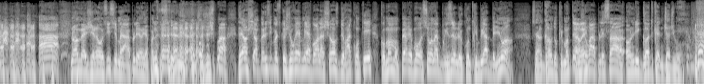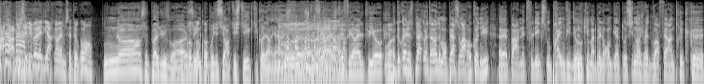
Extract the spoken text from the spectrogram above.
non, mais j'irai aussi s'il m'a appelé, il y a pas de souci. je, juge pas. D'ailleurs, je suis un peu déçu parce que j'aurais aimé avoir la chance de raconter comment mon père et moi aussi on a brisé le contribuable béninois. C'est un grand documentaire. Ah ouais J'aurais appelé ça euh, Only God Can Judge Me. Ah, mais c'est du vol, Edgar, quand même, t'es au courant. Non, c'est pas du vol. C'est une co- proposition artistique. Tu connais rien. Ouais, je te filerai, je te filerai le tuyau. Ouais. En tout cas, j'espère que le talent de mon père sera reconnu euh, par Netflix ou Prime Video qui m'appelleront bientôt. Sinon, je vais devoir faire un truc que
